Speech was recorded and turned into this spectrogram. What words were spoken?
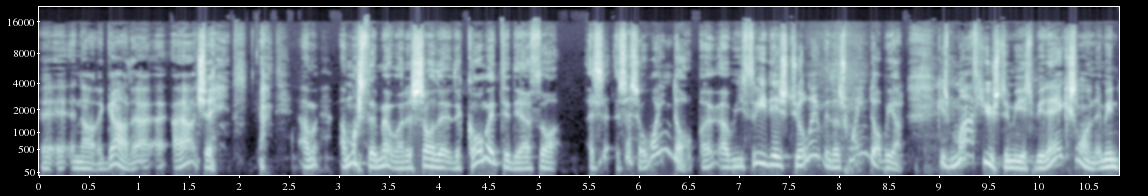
in that regard. I, I actually, I, I, must admit, when I saw the, the comment today, I thought. Is, is this a wind up? Are, are we three days too late with this wind up here? Because Matthews to me has been excellent. I mean,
